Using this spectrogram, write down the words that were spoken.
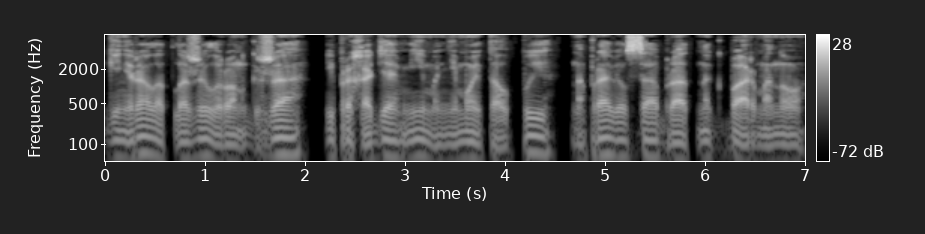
Генерал отложил Ронгжа и, проходя мимо немой толпы, направился обратно к бармену.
